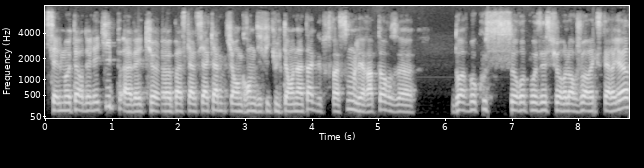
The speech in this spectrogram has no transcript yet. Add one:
c'est le moteur de l'équipe avec euh, Pascal Siakam qui est en grande difficulté en attaque. De toute façon, les Raptors euh, doivent beaucoup se reposer sur leurs joueurs extérieurs.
